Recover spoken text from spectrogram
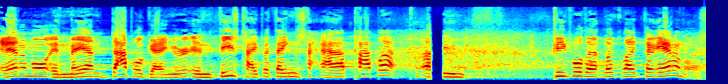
animal and man doppelganger, and these type of things uh, pop up. I mean, people that look like they're animals.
